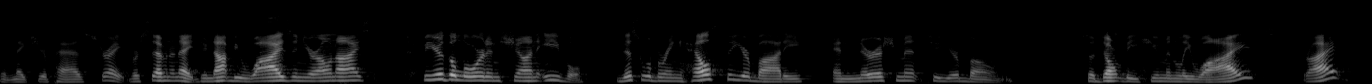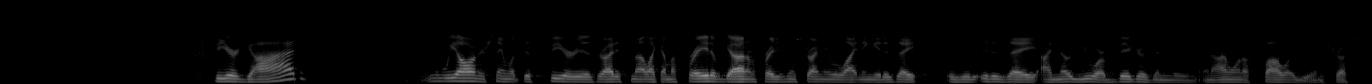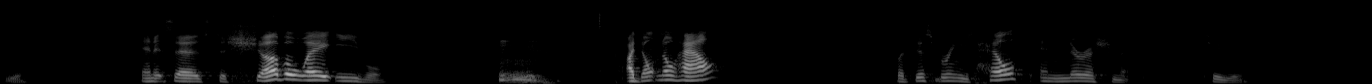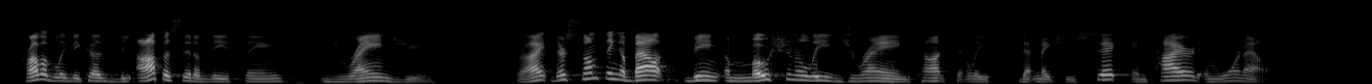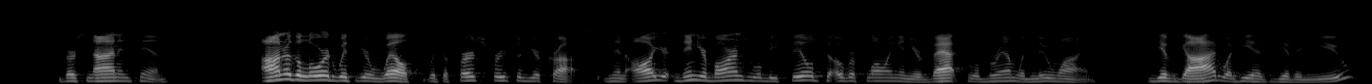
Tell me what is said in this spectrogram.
it makes your path straight. Verse 7 and 8 Do not be wise in your own eyes, fear the Lord and shun evil. This will bring health to your body and nourishment to your bones. So don't be humanly wise, right? Fear God. And we all understand what this fear is, right? It's not like I'm afraid of God, I'm afraid he's going to strike me with lightning. It is a is it, it is a I know you are bigger than me and I want to follow you and trust you. And it says to shove away evil. I don't know how but this brings health and nourishment to you. Probably because the opposite of these things drains you, right? There's something about being emotionally drained constantly that makes you sick and tired and worn out. Verse 9 and 10. Honor the Lord with your wealth, with the first fruits of your crops. Then all your then your barns will be filled to overflowing, and your vats will brim with new wine. Give God what He has given you.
